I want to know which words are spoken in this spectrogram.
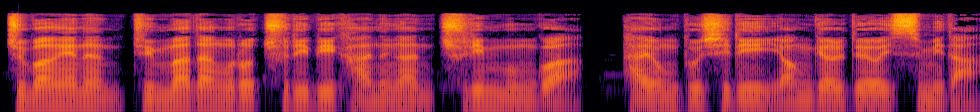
주방에는 뒷마당으로 출입이 가능한 출입문과 다용 도실이 연결되어 있습니다.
